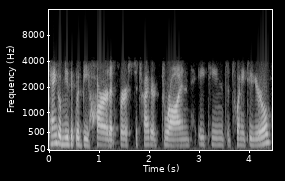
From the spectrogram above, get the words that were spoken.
tango music would be hard at first to try to draw in 18 to 22 year olds.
